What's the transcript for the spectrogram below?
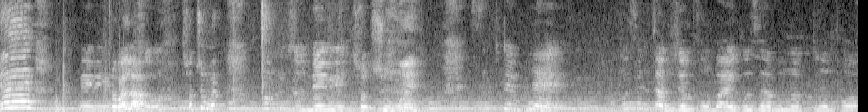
Eh! Baby, Nou wala. Komzo. Sot sou mwen. Komzo, baby. Sot sou mwen. S'il te plè. Tap jem fon bayi konsa pou mwen trompon.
